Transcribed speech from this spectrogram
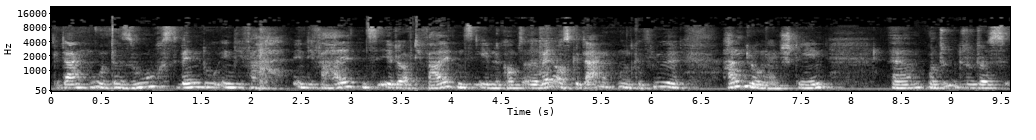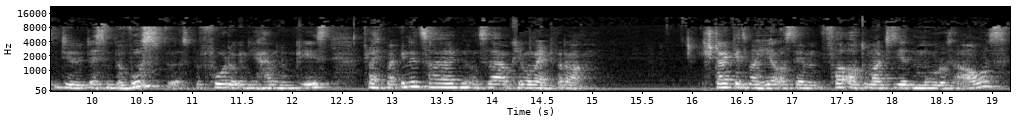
Gedanken untersuchst, wenn du in die, Ver in die Verhaltens oder auf die Verhaltensebene kommst, also wenn aus Gedanken und Gefühlen Handlungen entstehen ähm, und du das, dir dessen bewusst wirst, bevor du in die Handlung gehst, vielleicht mal innezuhalten und zu sagen, okay, Moment, warte mal. Ich steige jetzt mal hier aus dem vollautomatisierten Modus aus,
